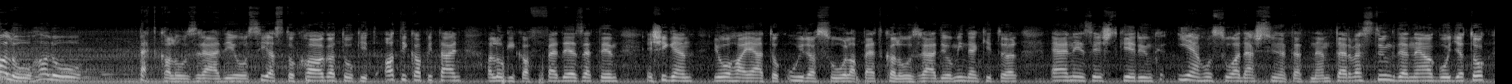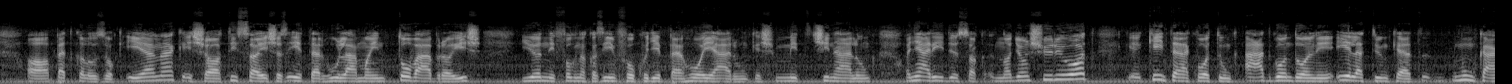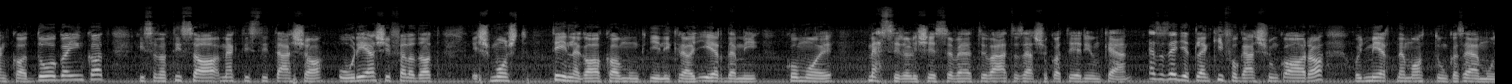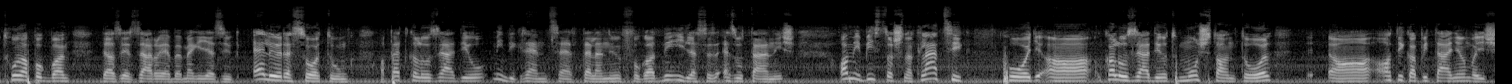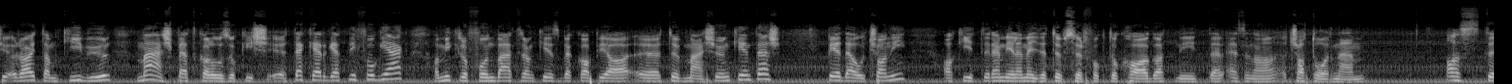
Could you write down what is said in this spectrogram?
Haló, haló! Petkalóz Rádió. Sziasztok hallgatók, itt Ati kapitány a Logika fedélzetén, és igen, jól halljátok, újra szól a Petkalóz Rádió. Mindenkitől elnézést kérünk, ilyen hosszú adásszünetet nem terveztünk, de ne aggódjatok, a Petkalózok élnek, és a Tisza és az éter hullámain továbbra is jönni fognak az infók, hogy éppen hol járunk és mit csinálunk. A nyári időszak nagyon sűrű volt, kénytelenek voltunk átgondolni életünket, munkánkat, dolgainkat, hiszen a Tisza megtisztítása óriási feladat, és most tényleg alkalmunk nyílik rá, hogy érdemi, komoly, messziről is észrevehető változásokat érjünk el. Ez az egyetlen kifogásunk arra, hogy miért nem adtunk az elmúlt hónapokban, de azért zárójelben megjegyezzük, előre szóltunk, a Petkalóz Rádió mindig rendszertelenül fog adni, így lesz ez ezután is. Ami biztosnak látszik, hogy a Kalózrádiót mostantól a Ati kapitányon, vagyis rajtam kívül más petkalózok is tekergetni fogják, a mikrofon bátran kézbe kapja több más önkéntes, például Csani, akit remélem egyre többször fogtok hallgatni itt ezen a csatornán. Azt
